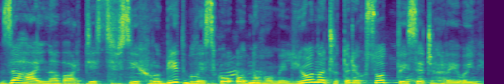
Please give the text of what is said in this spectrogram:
Загальна вартість всіх робіт близько 1 мільйона 400 тисяч гривень.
